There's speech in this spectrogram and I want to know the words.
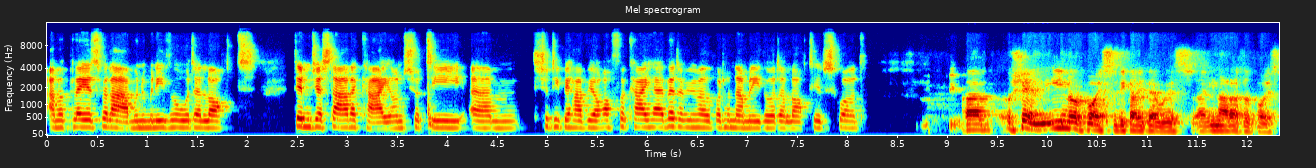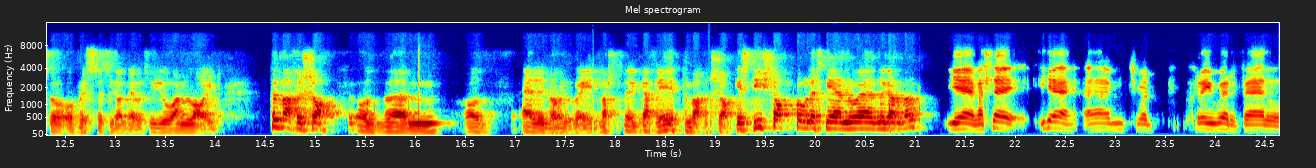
A mae players fel la, maen nhw'n mynd i ddod a lot, dim just ar y cae, ond siwt i, um, siwt i behafio off y cae hefyd, a fi'n meddwl bod hwnna'n mynd i ddod a lot i'r sgwad. Uh, Shane, un o'r boes wedi cael ei dewis, uh, un arall o'r boes o, o Bristol wedi cael ei dewis, yw Iwan Lloyd. Dyn bach o sioc oedd, um, oedd Eleanor yn gweud, falle gath e dyn bach o sioc. Gys ti sioc pobl ysdi enw yn y garfa? Ie, yeah, falle, ie. Yeah, um, Creuwyr fel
